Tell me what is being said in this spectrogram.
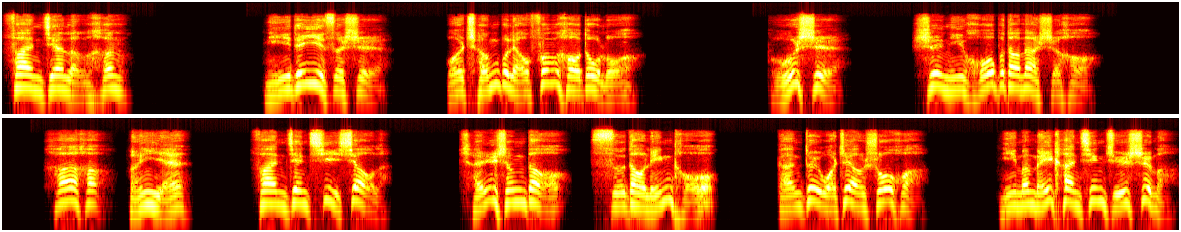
范建冷哼：“你的意思是，我成不了封号斗罗？不是，是你活不到那时候。”哈哈！闻言，范建气笑了，沉声道。死到临头，敢对我这样说话？你们没看清局势吗？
